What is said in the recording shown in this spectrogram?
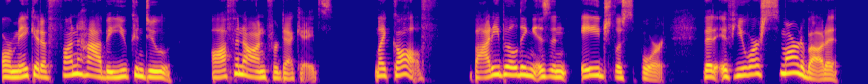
or make it a fun hobby you can do off and on for decades. Like golf, bodybuilding is an ageless sport that if you are smart about it,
